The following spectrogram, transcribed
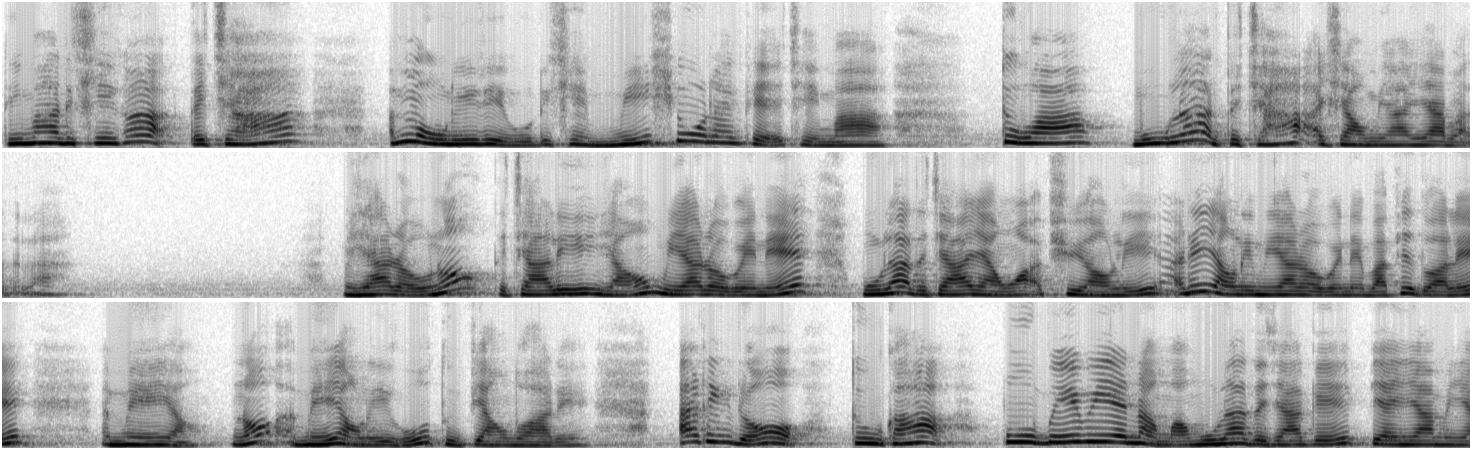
ဒီမှာဒီချင်းကတကြားအမုံလေးတွေကိုဒီချင်းမီးရှို့လိုက်တဲ့အချိန်မှာသူဟာမူလတကြားအယောင်များရပါသလား မရတော့ဘူးနော်တကြားလေးရောင်မရတော့ဘဲနဲ့မူလတကြားရောင်ကအဖြူရောင်လေးအဲ့ဒီရောင်လေးမရတော့ဘဲနဲ့ဘာဖြစ်သွားလဲအမဲရောင်နော်အမဲရောင်လေးကိုသူပြောင်းသွားတယ်အဲ့ဒီတော့သူကပူပေးပြီးရဲ့နောက်မှာမူလတကြားကပြန်ရမရ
